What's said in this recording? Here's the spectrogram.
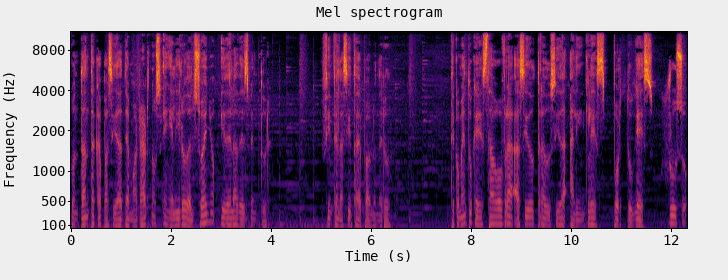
con tanta capacidad de amarrarnos en el hilo del sueño y de la desventura. Fin de la cita de Pablo Neruda. Te comento que esta obra ha sido traducida al inglés, portugués, ruso,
